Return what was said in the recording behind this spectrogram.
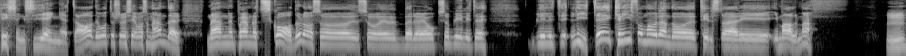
Hisingsgänget. Ja, det återstår att se vad som händer. Men på ämnet skador då så, så börjar det också bli lite, blir lite, lite kris får man väl ändå tillstå här i, i Malmö. Mm.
